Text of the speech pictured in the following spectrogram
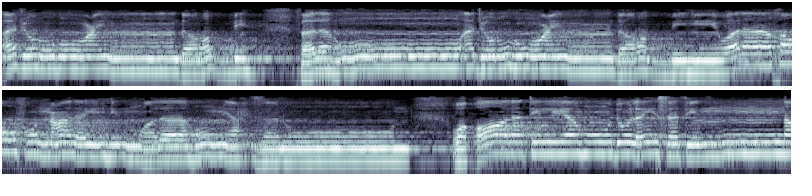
أجره عند ربه فله أجره عند ربه ولا خوف عليهم ولا هم يحزنون. وقالت اليهود ليست النصارى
